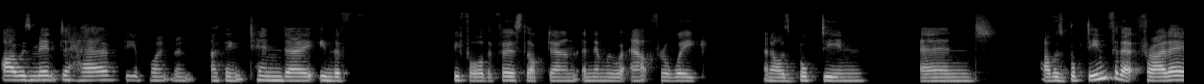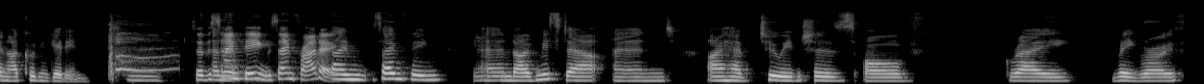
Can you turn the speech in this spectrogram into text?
I was meant to have the appointment, I think, 10 day in the before the first lockdown, and then we were out for a week and I was booked in and I was booked in for that Friday and I couldn't get in. Mm. So the same thing, same Friday. Same same thing. Mm. And I've missed out and I have two inches of grey regrowth.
